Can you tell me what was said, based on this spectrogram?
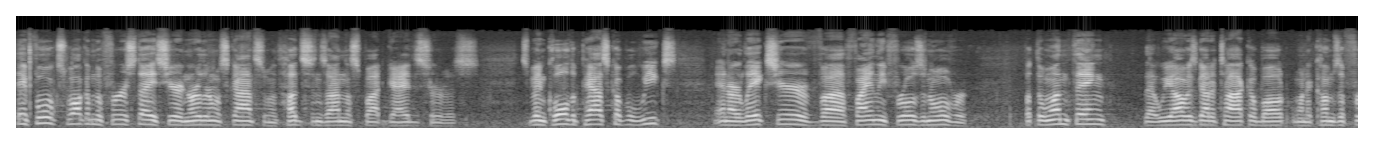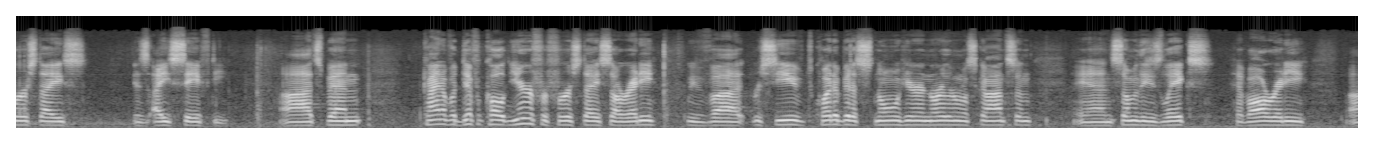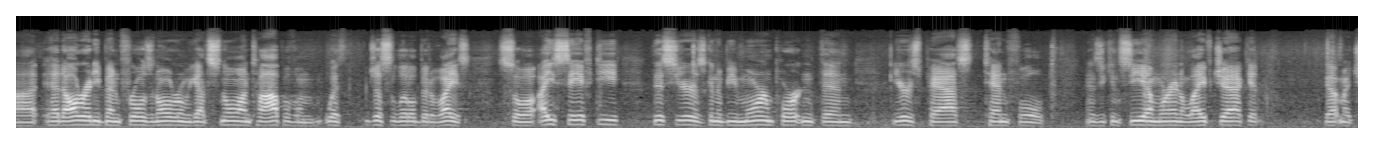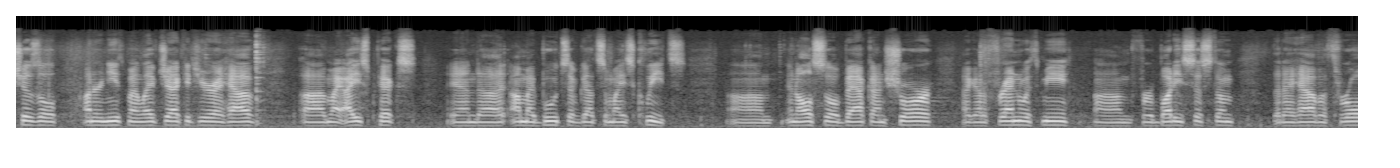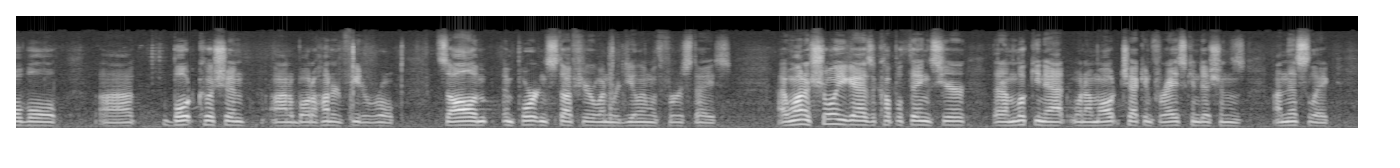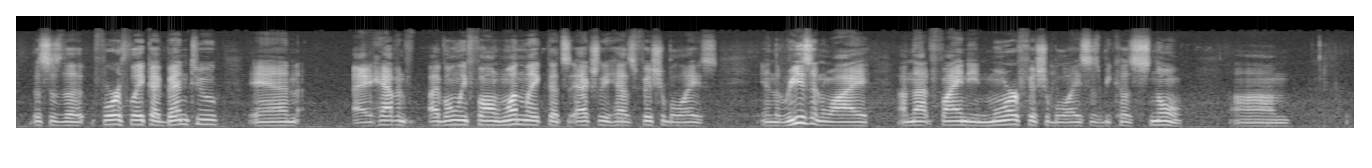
Hey folks, welcome to First Ice here in northern Wisconsin with Hudson's On the Spot Guide Service. It's been cold the past couple weeks and our lakes here have uh, finally frozen over. But the one thing that we always got to talk about when it comes to First Ice is ice safety. Uh, it's been kind of a difficult year for First Ice already. We've uh, received quite a bit of snow here in northern Wisconsin and some of these lakes have already uh, had already been frozen over and we got snow on top of them with just a little bit of ice. So ice safety this year is going to be more important than years past tenfold. As you can see I'm wearing a life jacket, got my chisel underneath my life jacket here. I have uh, my ice picks and uh, on my boots I've got some ice cleats. Um, and also back on shore I got a friend with me um, for a buddy system that I have a throwable uh, boat cushion on about 100 feet of rope. It's all important stuff here when we're dealing with first ice. I want to show you guys a couple things here that I'm looking at when I'm out checking for ice conditions on this lake. This is the fourth lake I've been to and I haven't I've only found one lake that's actually has fishable ice. And the reason why I'm not finding more fishable ice is because snow. Um,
